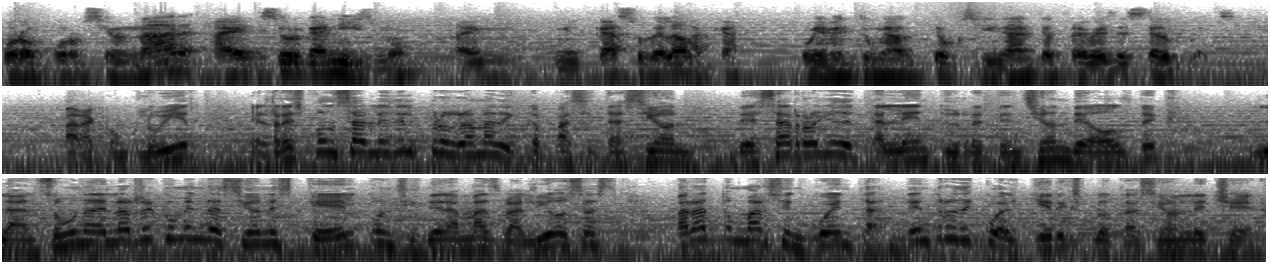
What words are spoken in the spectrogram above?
proporcionar a ese organismo, en, el caso de la vaca, obviamente un antioxidante a través de Cellplex. Para concluir, el responsable del programa de capacitación, desarrollo de talento y retención de Oltec lanzó una de las recomendaciones que él considera más valiosas para tomarse en cuenta dentro de cualquier explotación lechera.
